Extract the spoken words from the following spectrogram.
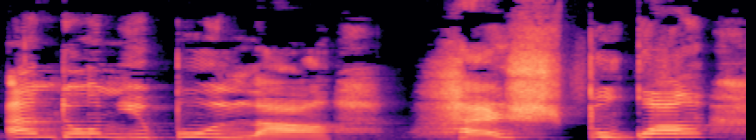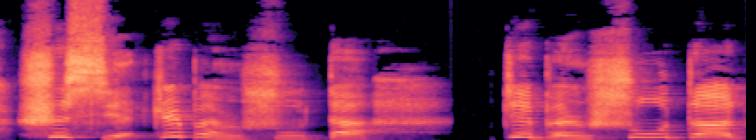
安东尼·布朗。还是不光是写这本书的，这本书的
